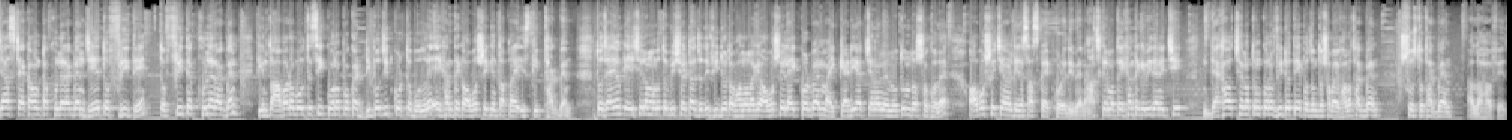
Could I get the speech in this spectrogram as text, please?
জাস্ট অ্যাকাউন্টটা খুলে রাখবেন, যেহেতু ফ্রিতে তো ফ্রিতে খুলে রাখবেন, কিন্তু আবারও বলতেছি, কোনো প্রকার ডিপোজিট করতে বললে এখান থেকে অবশ্যই কিন্তু আপনারা স্কিপ থাকবেন। তো যাই হোক, এই ছিল মূলত বিষয়টা। যদি ভিডিওটা ভালো লাগে, অবশ্যই লাইক করবেন। মাই ক্যারিয়ার চ্যানেলে নতুন দর্শক হলে অবশ্যই চ্যানেলটিকে সাবস্ক্রাইব করে দিবেন। আজকের মতো এখান থেকে বিদায় নিচ্ছি। দেখা হচ্ছে নতুন কোনো ভিডিওতে, এ পর্যন্ত সবাই ভালো থাকবেন, সুস্থ থাকবেন। আল্লাহ হাফেজ।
